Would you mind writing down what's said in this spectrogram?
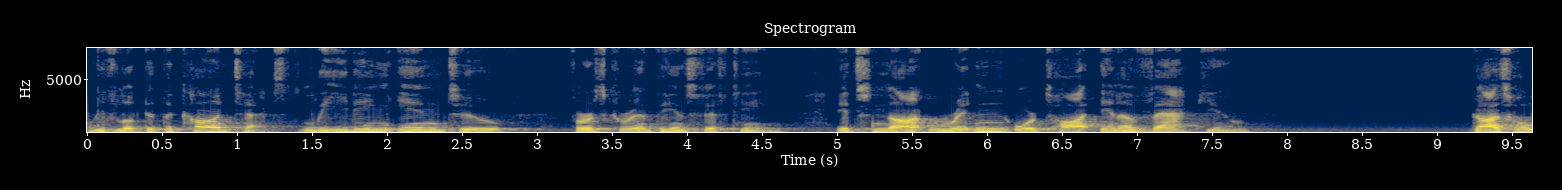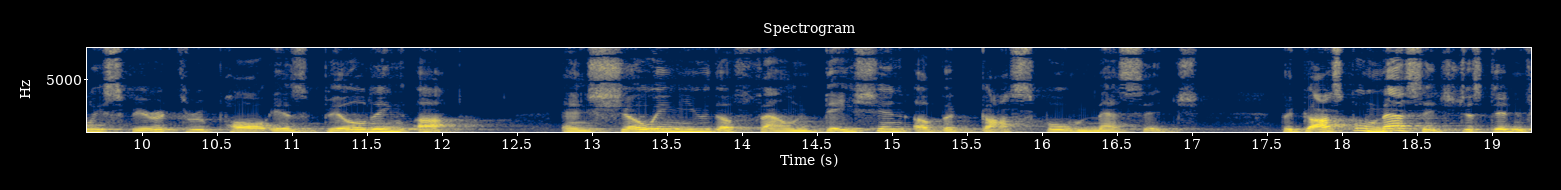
we've looked at the context leading into 1 Corinthians 15. It's not written or taught in a vacuum. God's Holy Spirit, through Paul, is building up and showing you the foundation of the gospel message the gospel message just didn't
